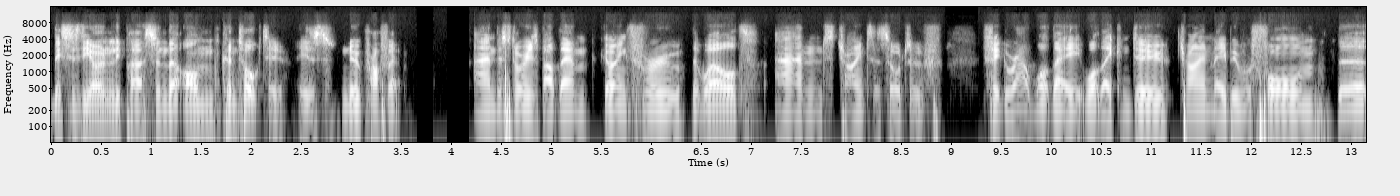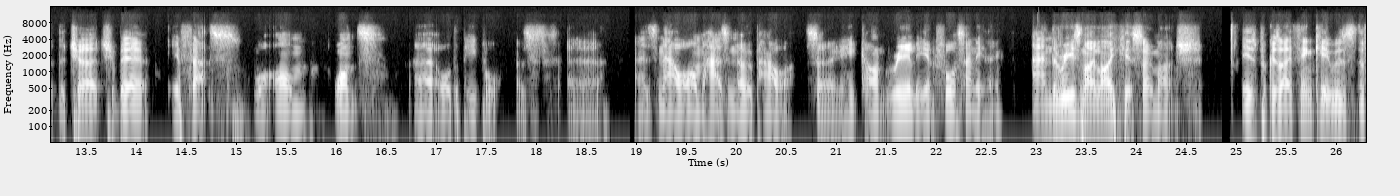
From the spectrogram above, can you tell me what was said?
this is the only person that Om can talk to, his new prophet. And the story is about them going through the world and trying to sort of figure out what they what they can do, try and maybe reform the the church a bit if that's what Om wants uh, or the people, as uh, as now Om has no power, so he can't really enforce anything. And the reason I like it so much is because I think it was the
